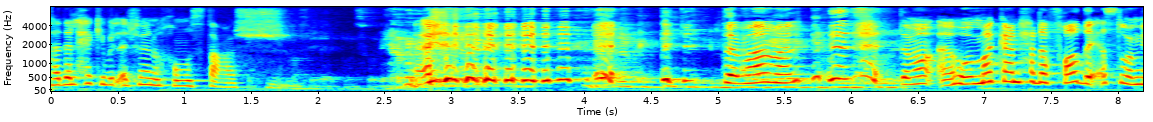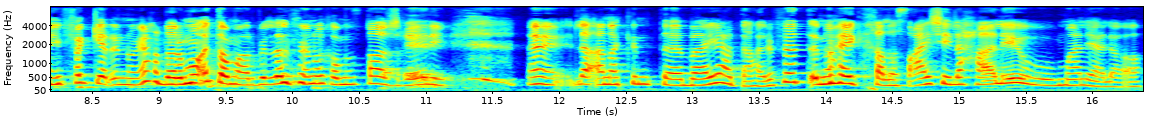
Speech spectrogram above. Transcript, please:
هذا الحكي بال 2015 تماما. تمام. هو ما كان حدا فاضي أصلا يفكر إنه يحضر مؤتمر بال 2015 غيري. إيه لا أنا كنت بايعت عرفت؟ إنه هيك خلص عايشة لحالي وما لي علاقة.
